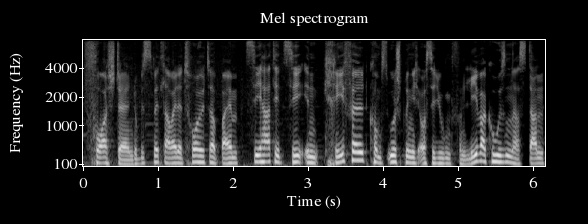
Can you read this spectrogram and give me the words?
vorstellen. Du bist mittlerweile Torhüter beim CHTC in Krefeld, kommst ursprünglich aus der Jugend von Leverkusen, hast dann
